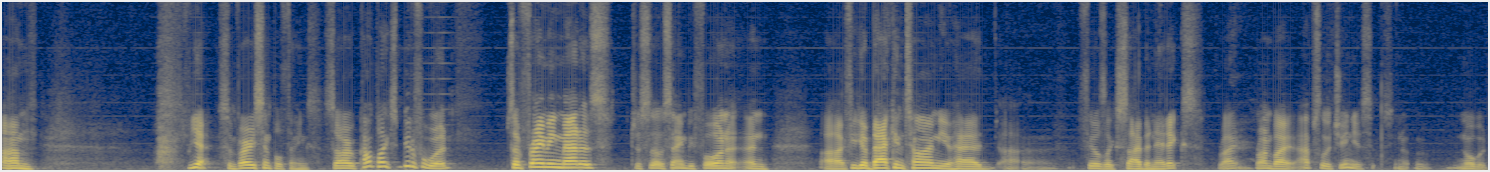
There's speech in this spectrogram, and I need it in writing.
Um, yeah, some very simple things. So complex, beautiful word. So framing matters, just as I was saying before. And, and uh, if you go back in time, you had uh, fields like cybernetics, right, run by absolute geniuses. You know, Norbert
